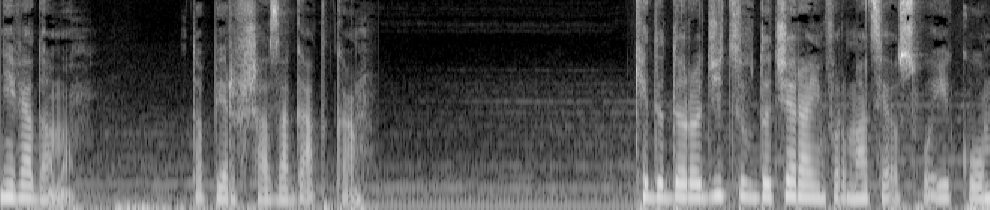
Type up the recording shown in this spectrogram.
nie wiadomo. To pierwsza zagadka. Kiedy do rodziców dociera informacja o słoiku,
